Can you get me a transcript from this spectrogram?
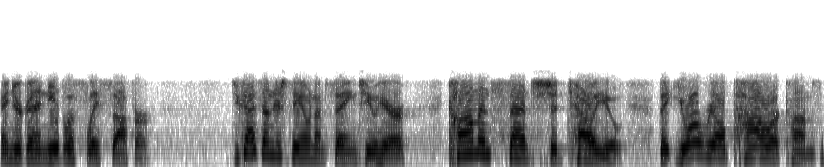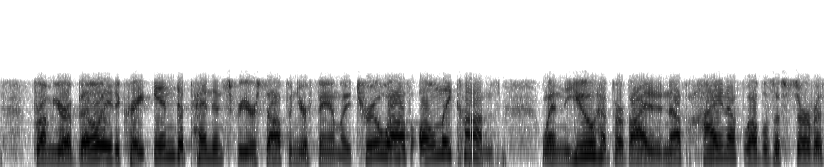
and you're going to needlessly suffer. Do you guys understand what I'm saying to you here? Common sense should tell you that your real power comes from your ability to create independence for yourself and your family. True wealth only comes when you have provided enough high enough levels of service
